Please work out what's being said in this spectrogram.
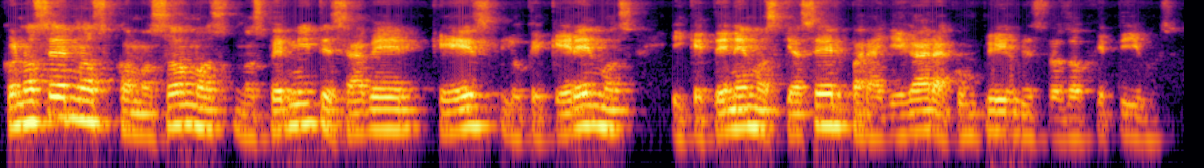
conocernos como somos nos permite saber qué es lo que queremos y qué tenemos que hacer para llegar a cumplir nuestros objetivos.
